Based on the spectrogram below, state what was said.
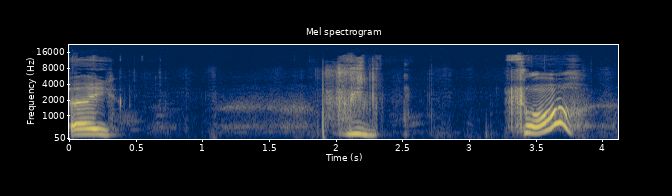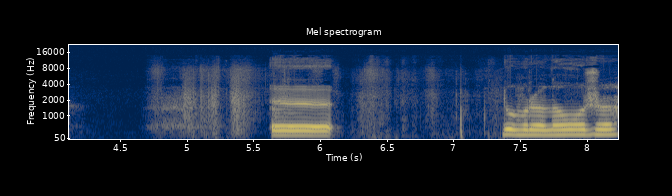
Ej. Co? Yy, dobra, nałożę.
